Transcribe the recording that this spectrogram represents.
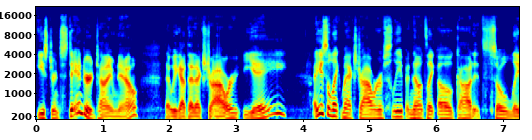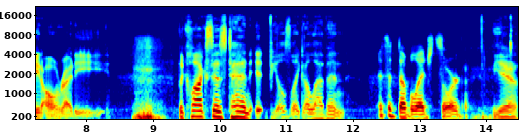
Eastern Standard Time now that we got that extra hour. Yay! I used to like my extra hour of sleep, and now it's like, oh God, it's so late already. The clock says 10. It feels like 11. It's a double-edged sword. Yeah.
